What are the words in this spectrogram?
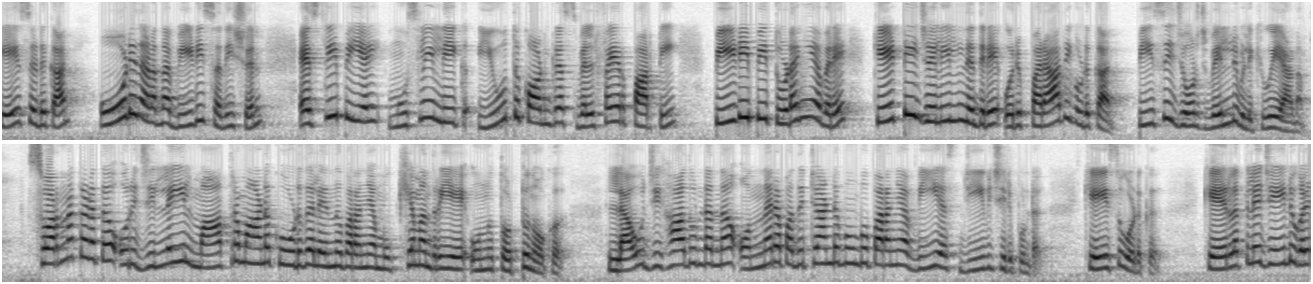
കേസെടുക്കാൻ ഓടി നടന്ന V D Satheesan S D P I Muslim League Youth Congress Welfare Party P D P തുടങ്ങിയവരെ കെ ടി ജലീലിനെതിരെ ഒരു പരാതി കൊടുക്കാൻ പി സി ജോർജ് വെല്ലുവിളിക്കുകയാണ്. സ്വർണക്കടത്ത് ഒരു ജില്ലയിൽ മാത്രമാണ് കൂടുതൽ എന്ന് പറഞ്ഞ മുഖ്യമന്ത്രിയെ ഒന്ന് തൊട്ടുനോക്ക്. ലവ് ജിഹാദുണ്ടെന്ന് ഒന്നര പതിറ്റാണ്ട് മുമ്പ് പറഞ്ഞ വി എസ് ജീവിച്ചിരിപ്പുണ്ട്. കേസ് കൊടുക്ക്. കേരളത്തിലെ ജയിലുകൾ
